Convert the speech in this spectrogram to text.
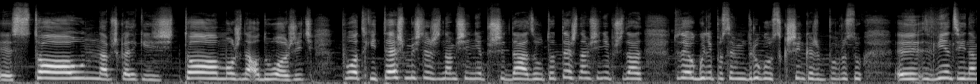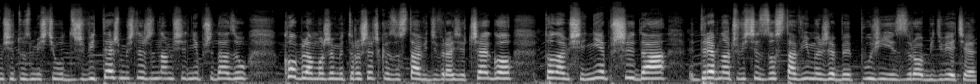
y, stone, na przykład jakieś to można odłożyć, płotki też myślę, że nam się nie przydadzą, to też nam się nie przyda. Tutaj ogólnie postawimy drugą skrzynkę, żeby po prostu y, więcej nam się tu zmieściło. Drzwi też myślę, że nam się nie przydadzą. Kobla możemy troszeczkę zostawić w razie czego. To nam się nie przyda. Drewno oczywiście zostawimy, żeby później zrobić, wiecie,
